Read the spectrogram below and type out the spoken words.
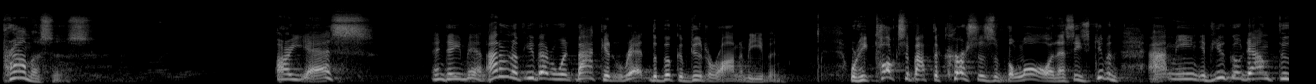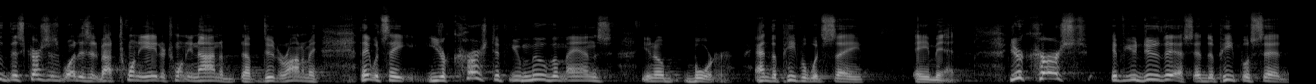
promises are yes and amen. I don't know if you've ever went back and read the book of Deuteronomy even where he talks about the curses of the law. And as he's given, I mean, if you go down through this curses, what is it, about 28 or 29 of, of, Deuteronomy, they would say, You're cursed if you move a man's, you know, border. And the people would say, Amen. You're cursed if you do this. And the people said,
